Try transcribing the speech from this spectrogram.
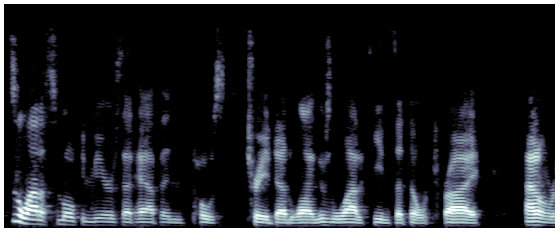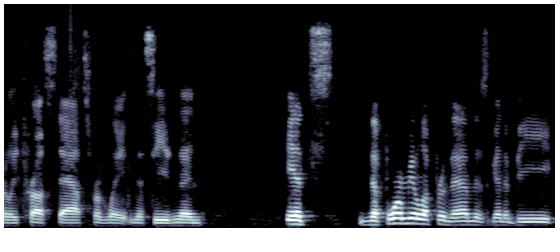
There's a lot of smoke and mirrors that happen post trade deadline. There's a lot of teams that don't try. I don't really trust stats from late in the season. It's the formula for them is going to be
